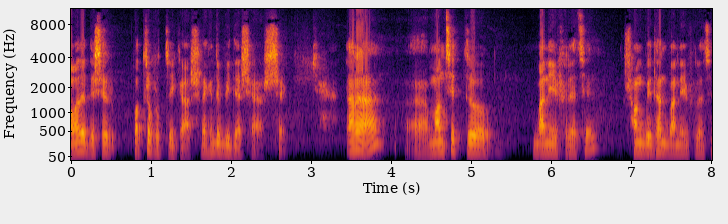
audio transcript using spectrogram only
আমাদের দেশের পত্রপত্রিকা না কিন্তু বিদেশে আসছে। তারা মানচিত্র বানিয়ে ফেলেছে, সংবিধান বানিয়ে ফেলেছে,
